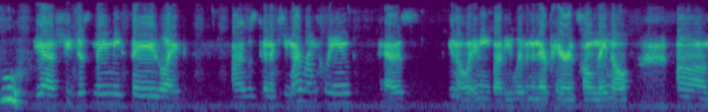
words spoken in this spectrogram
whew. yeah, she just made me say like I was gonna keep my room clean, as you know anybody living in their parents' home they know. Um,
